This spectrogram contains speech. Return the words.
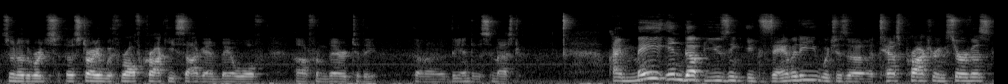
So in other words, uh, starting with Hrolf Kraki, Saga, and Beowulf, uh, from there to the, uh, the end of the semester. I may end up using Examity, which is a, a, test proctoring service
